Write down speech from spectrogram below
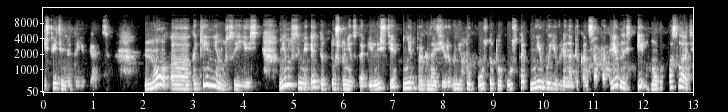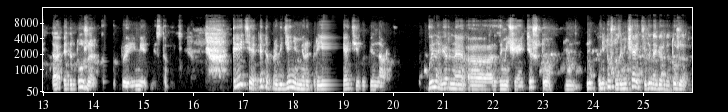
действительно это является. Но э, какие минусы есть? Минусами это то, что нет стабильности, нет прогнозирования, то пусто, то густо, не выявлена до конца потребность и могут послать. Да? Это тоже как бы, имеет место быть. Третье – это проведение мероприятий, вебинаров. Вы, наверное, э, замечаете, что, ну, не то, что замечаете, вы, наверное, тоже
